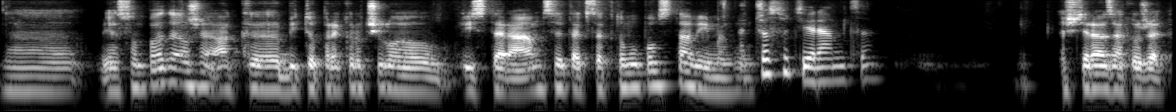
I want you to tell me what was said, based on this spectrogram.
Ja som povedal, že ak by to prekročilo isté rámce, tak sa k tomu postavím. A čo sú tie rámce? Ešte raz, akože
